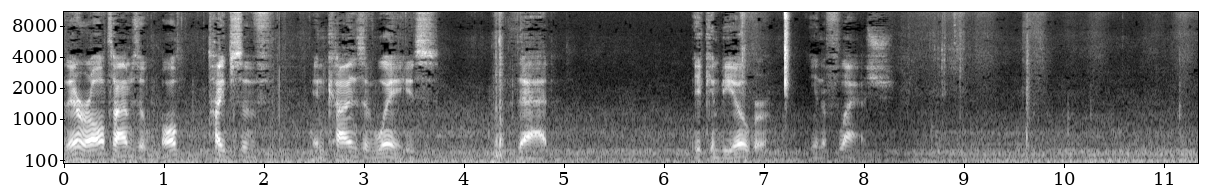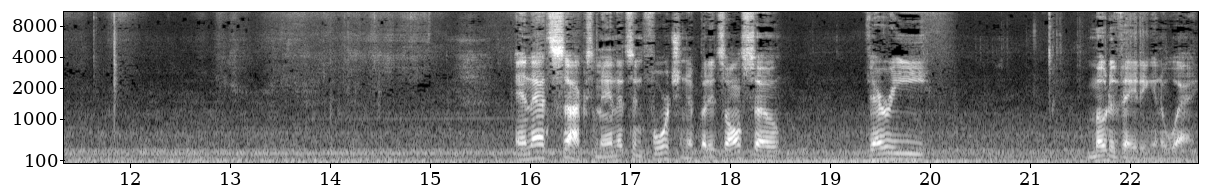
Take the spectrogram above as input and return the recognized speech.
There are all times of all types of and kinds of ways that it can be over in a flash. And that sucks, man. It's unfortunate, but it's also very motivating in a way,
